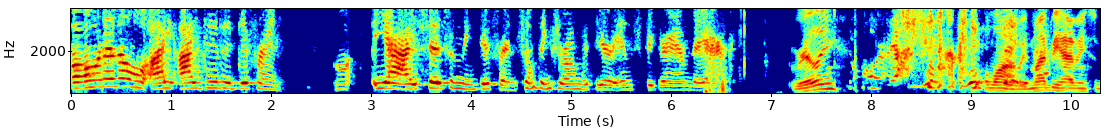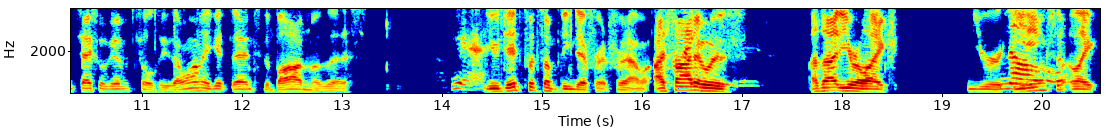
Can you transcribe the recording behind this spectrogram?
Oh no no, I I did a different. uh, Yeah, I said something different. Something's wrong with your Instagram there. really? Hold on, we might be having some technical difficulties. I want to get down to the bottom of this. Yeah. You did put something different for that one. I thought it was. I thought you were like, you were eating something. Like.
